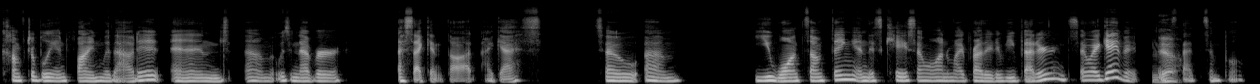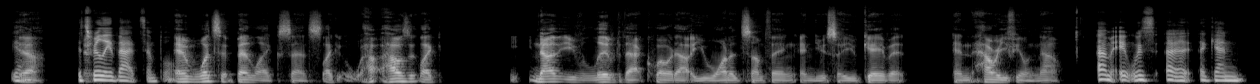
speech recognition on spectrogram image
comfortably and fine without it. And um, it was never a second thought i guess. So um, you want something in this case i wanted my brother to be better and so i gave it it's Yeah. that simple yeah, yeah. it's really that simple And what's it been like since? Like, how, how's it like now that you've lived that quote out? You wanted something, and you so you gave it. And how are you feeling now? Um, it was uh, again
